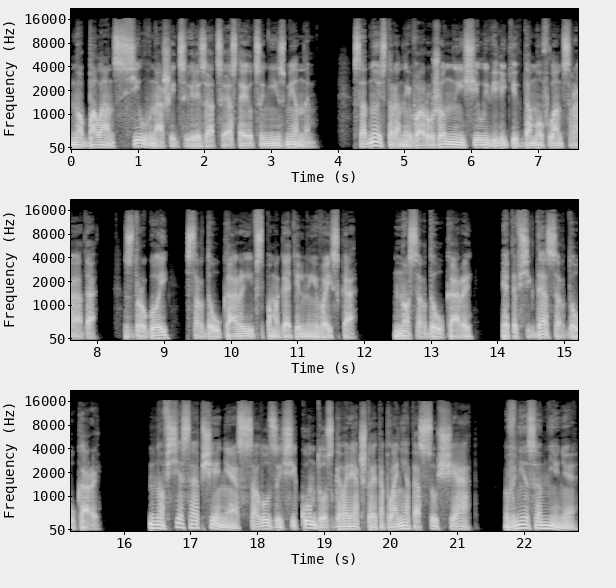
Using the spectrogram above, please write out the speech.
но баланс сил в нашей цивилизации остается неизменным. С одной стороны вооруженные силы великих домов Лансраада, с другой — сардаукары и вспомогательные войска. Но сардаукары — это всегда сардаукары. Но все сообщения с Салузы Секундус говорят, что эта планета — сущий ад. Вне сомнения.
